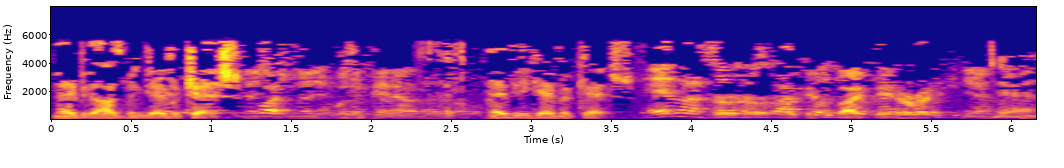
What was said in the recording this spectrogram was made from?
Maybe the husband gave her cash. Maybe he gave her cash. Her, her, okay, the guy paid her already? Yeah.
